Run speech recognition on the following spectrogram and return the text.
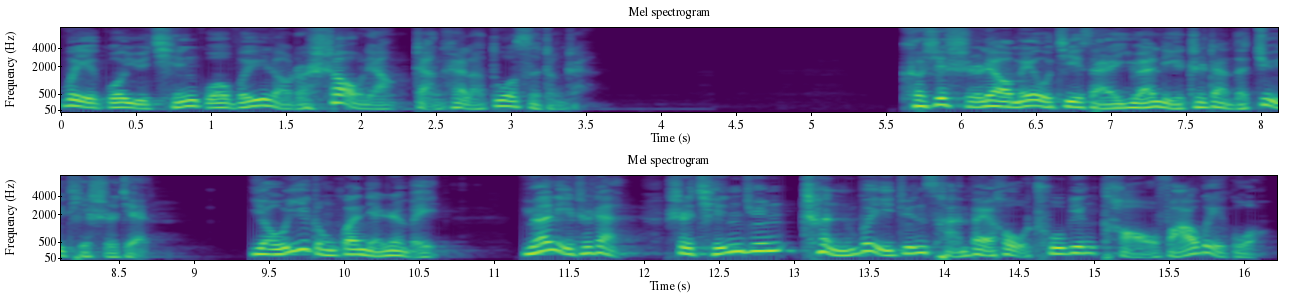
魏国与秦国围绕着少梁展开了多次征战。可惜史料没有记载元里之战的具体时间。有一种观点认为，元里之战是秦军趁魏军惨败后出兵讨伐魏国，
